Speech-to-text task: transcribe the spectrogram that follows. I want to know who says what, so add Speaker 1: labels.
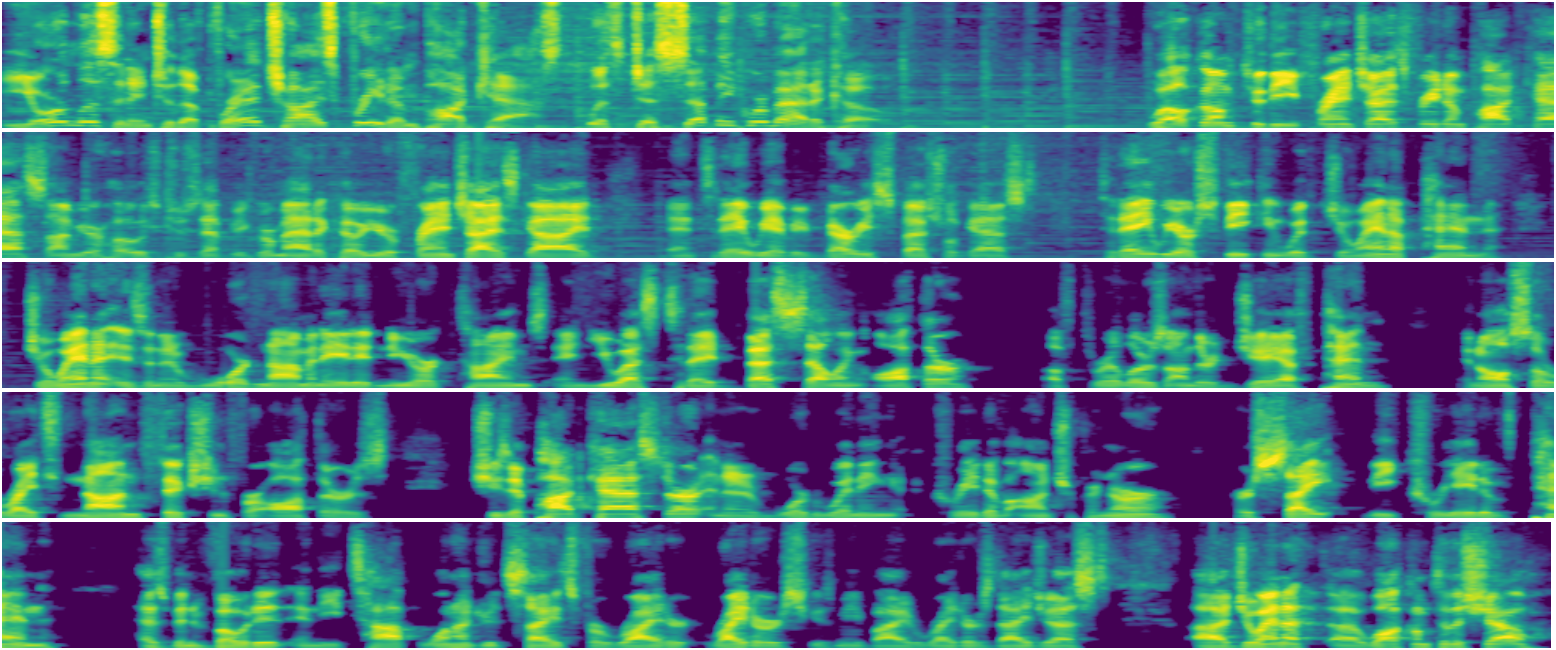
Speaker 1: You're listening to the Franchise Freedom Podcast with Giuseppe Grammatico.
Speaker 2: Welcome to the Franchise Freedom Podcast. I'm your host, Giuseppe Grammatico, your franchise guide. And today we have a very special guest. Today we are speaking with Joanna Penn. Joanna is an award nominated New York Times and USA Today best-selling author of thrillers under JF Penn and also writes nonfiction for authors. She's a podcaster and an award winning creative entrepreneur. Her site, The Creative Penn, has been voted in the top 100 sites for writer, writers, excuse me, by Writers Digest. Uh, Joanna, uh, welcome to the show.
